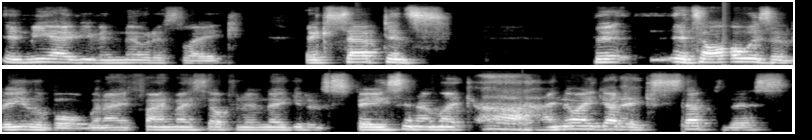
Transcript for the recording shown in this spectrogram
in me, I've even noticed like acceptance that it's always available when I find myself in a negative space and I'm like, ah, I know I got to accept this.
